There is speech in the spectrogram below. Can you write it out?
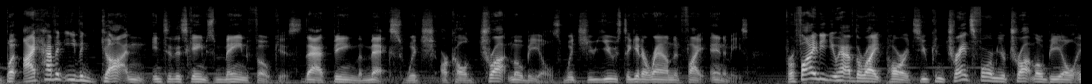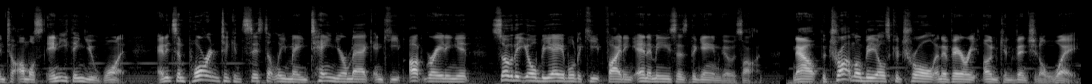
But I haven't even gotten into this game's main focus, that being the mechs, which are called Trotmobiles, which you use to get around and fight enemies. Provided you have the right parts, you can transform your Trotmobile into almost anything you want, and it's important to consistently maintain your mech and keep upgrading it so that you'll be able to keep fighting enemies as the game goes on. Now, the Trotmobiles control in a very unconventional way.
